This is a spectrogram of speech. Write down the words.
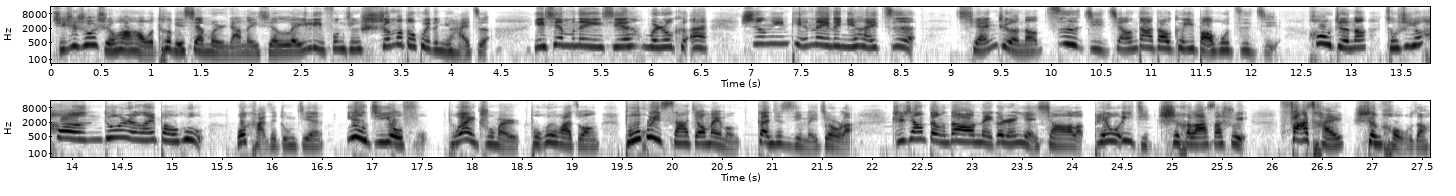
其实说实话哈，我特别羡慕人家那些雷厉风行、什么都会的女孩子，也羡慕那一些温柔可爱、声音甜美的女孩子。前者呢，自己强大到可以保护自己；后者呢，总是有很多人来保护。我卡在中间，又饥又腐。不爱出门，不会化妆，不会撒娇卖萌，感觉自己没救了，只想等到哪个人眼瞎了，陪我一起吃喝拉撒睡，发财生猴子。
